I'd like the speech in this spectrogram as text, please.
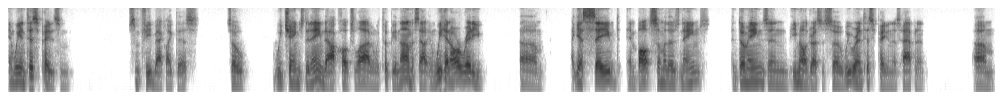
and we anticipated some some feedback like this. So we changed the name to Alcoholics Alive, and we took the anonymous out. And we had already, um, I guess, saved and bought some of those names and domains and email addresses. So we were anticipating this happening. Um,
